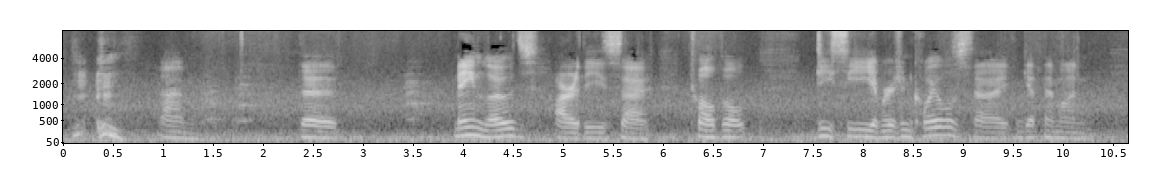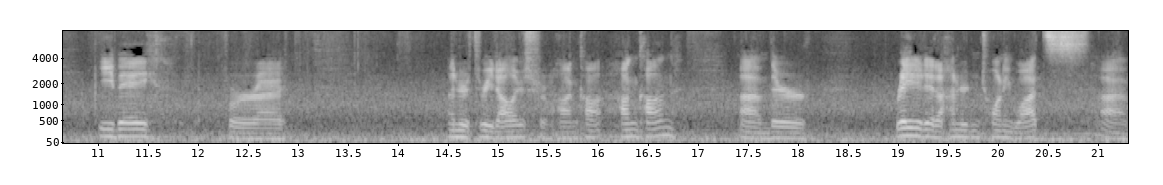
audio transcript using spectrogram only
um, the main loads are these uh, 12 volt DC immersion coils. Uh, you can get them on eBay for uh, under $3 from Hong Kong. Hong Kong. Um, they're rated at 120 watts, um,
